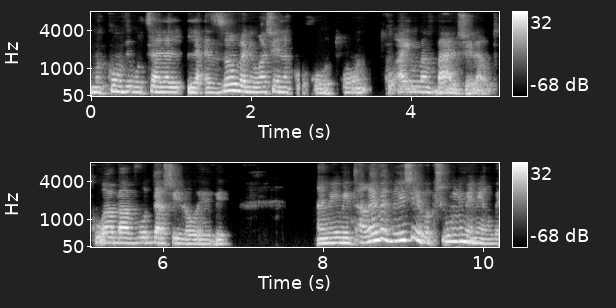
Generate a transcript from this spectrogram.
מקום ורוצה לעזוב, ואני רואה שאין לה כוחות, או תקועה עם הבעל שלה, או תקועה בעבודה שהיא לא אוהבת, אני מתערבת בלי שיבקשו ממני הרבה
